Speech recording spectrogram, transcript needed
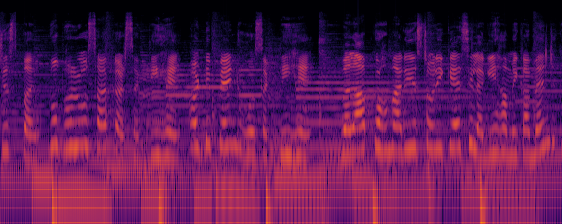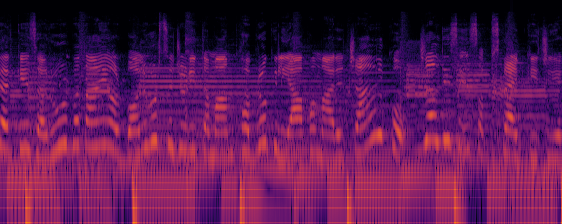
जिस पर वो भरोसा कर सकती हैं और डिपेंड हो सकती हैं। वेल आपको हमारी स्टोरी कैसी लगी हमें कमेंट करके ज़रूर बताएँ और बॉलीवुड से जुड़ी तमाम खबरों के लिए आप हमारे चैनल को जल्दी से सब्सक्राइब कीजिए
